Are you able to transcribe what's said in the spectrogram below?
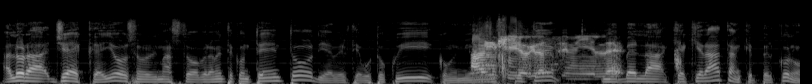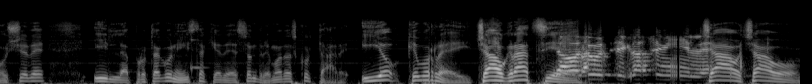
allora Jack, io sono rimasto veramente contento di averti avuto qui come mio Anch'io, ospite. grazie mille. Una bella chiacchierata anche per conoscere il protagonista che adesso andremo ad ascoltare. Io che vorrei. Ciao, grazie. Ciao a tutti, grazie mille. Ciao, ciao.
